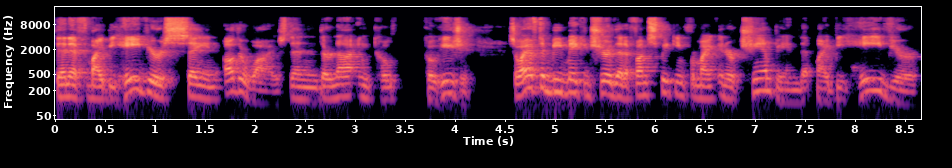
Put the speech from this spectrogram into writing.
then if my behavior is saying otherwise, then they're not in co- cohesion. So I have to be making sure that if I'm speaking for my inner champion, that my behavior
